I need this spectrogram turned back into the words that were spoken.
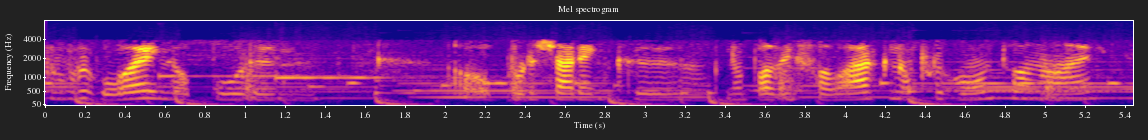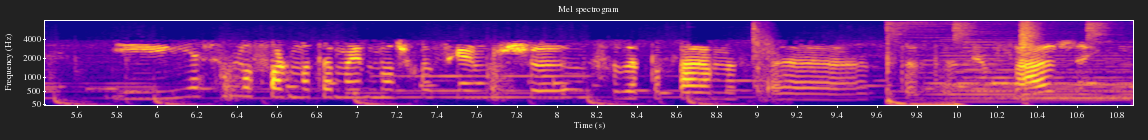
por vergonha ou por, hum, ou por acharem que, não podem falar, que não perguntam, não é? E essa é uma forma também de nós conseguirmos eh, fazer passar a, a, a mensagem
